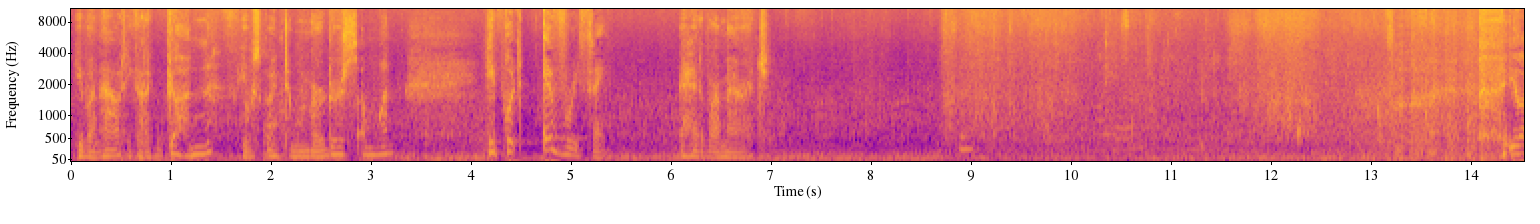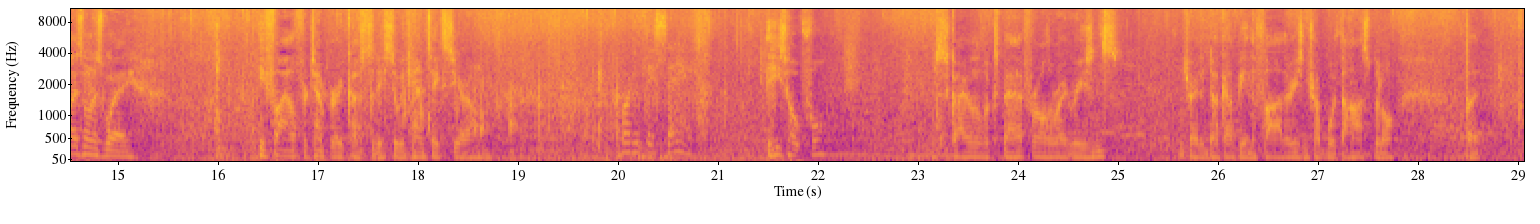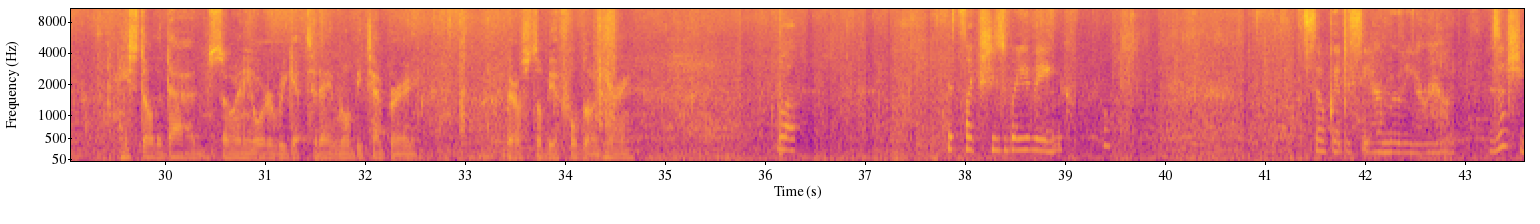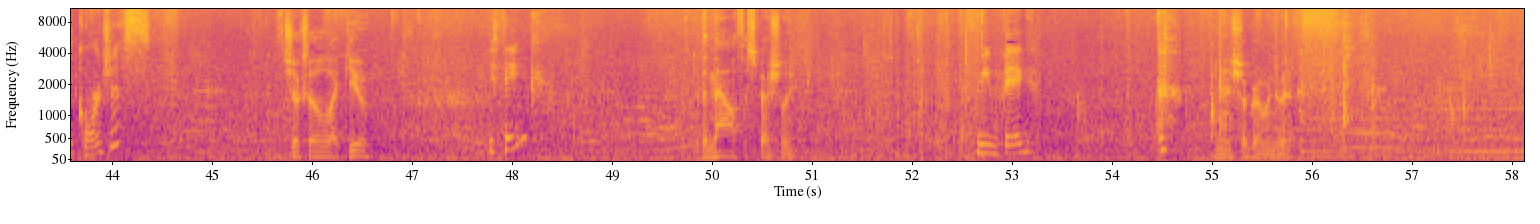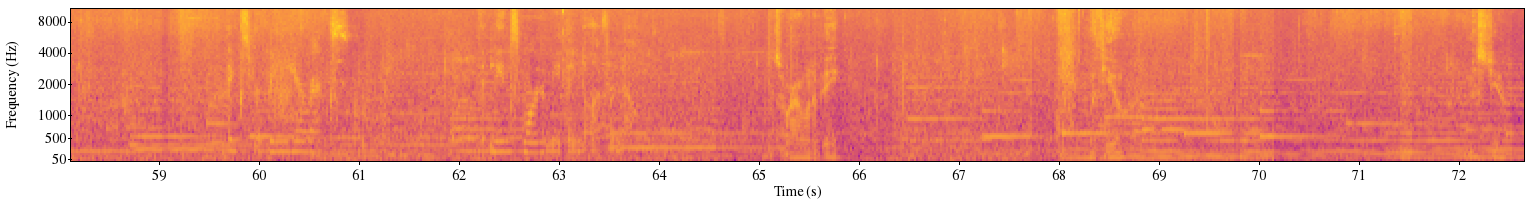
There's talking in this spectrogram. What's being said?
He went out, he got a gun, he was going to murder someone. He put everything ahead of our marriage. Hmm. Eli's on his way. He filed for temporary custody, so we can't take Sierra home. What did they say? He's hopeful. Schuyler looks bad for all the right reasons. He tried to duck out being the father. He's in trouble with the hospital. But he's still the dad, so any order we get today will be temporary. There'll still be a full-blown hearing. Well, it's like she's waving. It's so good to see her moving around. Isn't she gorgeous? She looks a little like you. You think? The mouth, especially. You mean big? Yeah, she'll grow into it. Thanks for being here, Rex. It means more to me than you'll ever know. That's where I want to be. With you. I missed you.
